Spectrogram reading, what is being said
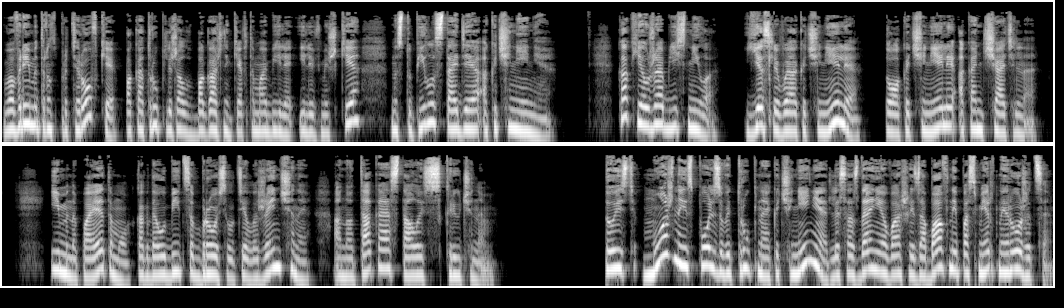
Во время транспортировки, пока труп лежал в багажнике автомобиля или в мешке, наступила стадия окоченения. Как я уже объяснила, если вы окоченели, то окоченели окончательно. Именно поэтому, когда убийца бросил тело женщины, оно так и осталось скрюченным. То есть можно использовать трупное окоченение для создания вашей забавной посмертной рожицы.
